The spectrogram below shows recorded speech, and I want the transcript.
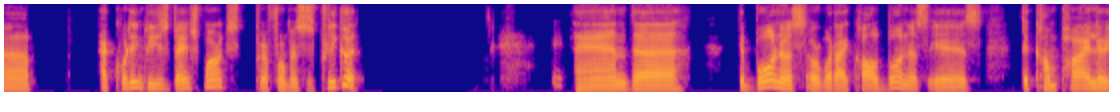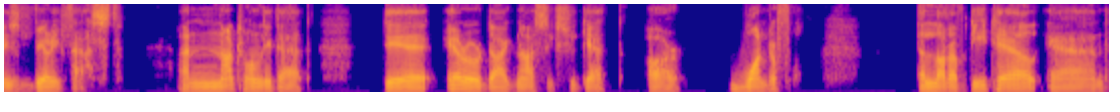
uh, according to these benchmarks, performance is pretty good. And uh, the bonus, or what I call bonus, is the compiler is very fast. And not only that, the error diagnostics you get are wonderful. a lot of detail and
